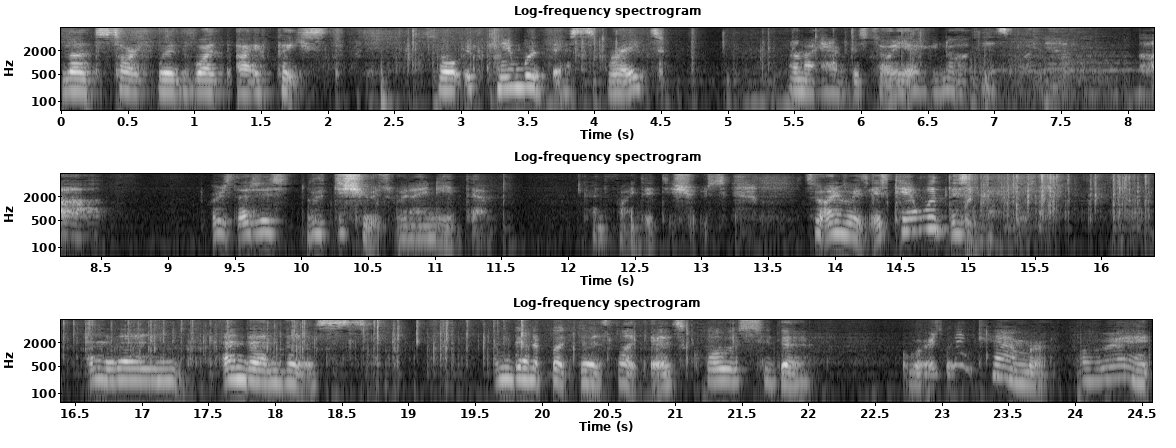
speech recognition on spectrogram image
let's start with what I faced. So it came with this, right? And I have this, so yeah, you know this by now. Ah, where's that is the tissues when I need them? Can't find the tissues. So anyways, it came with this package. And then, and then this. I'm gonna put this like as close to the where's my camera? All right.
